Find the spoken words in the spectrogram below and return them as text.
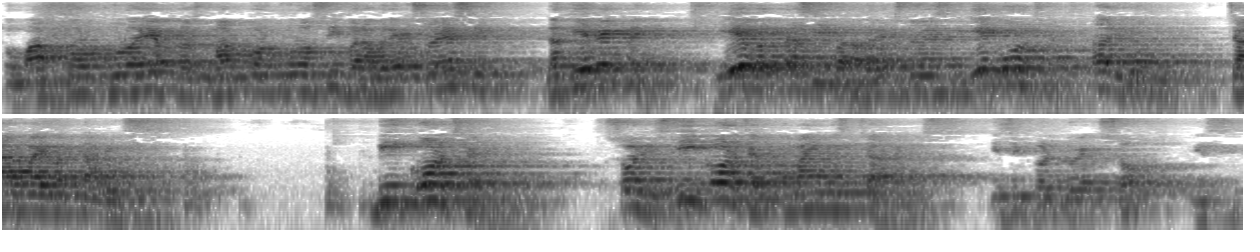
તો માપકોણ ખૂણો A માપકોણ ખૂણો C 180 લખીએ કે નહીં. A C 180 એ કોણ છે? અરે 4y 20 B કોણ છે? સોરી C કોણ છે? -4x 180 એસી.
